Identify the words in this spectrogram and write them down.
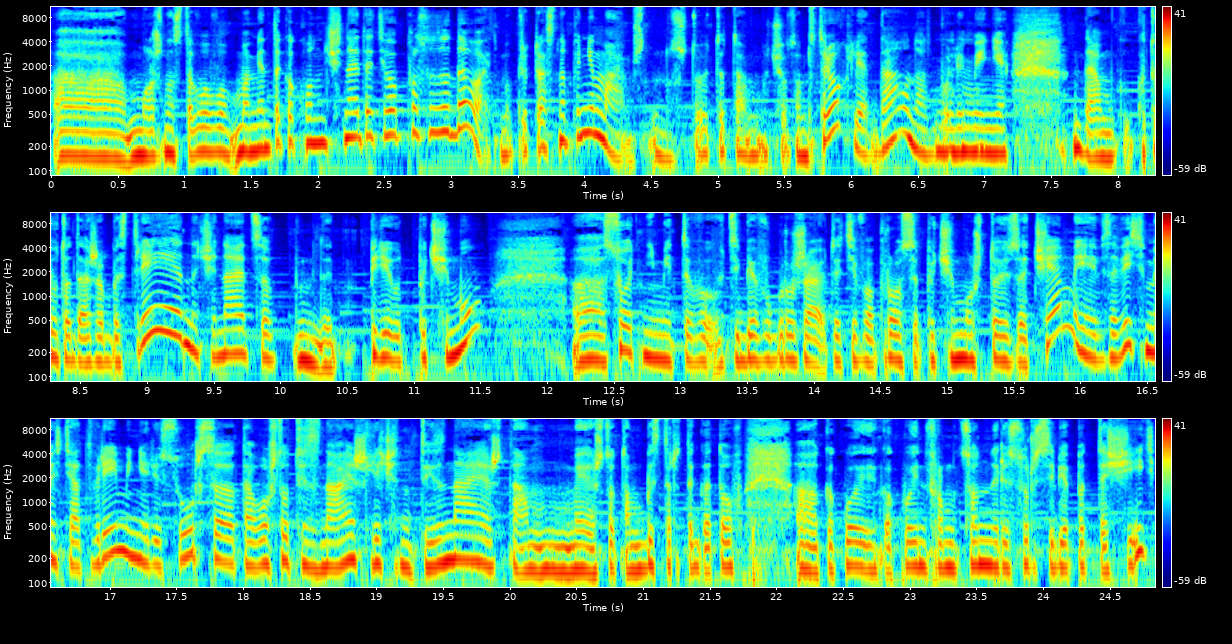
а, можно с того момента, как он начинает эти вопросы задавать. Мы прекрасно понимаем, что, ну, что это там, что там, с трех лет, да, у нас угу. более-менее, там, кто-то даже быстрее, начинается период «почему?», а, сотнями тебе выгружают эти вопросы «почему?», «что» и «зачем?», и в зависимости от времени, ресурса, того, что ты знаешь, лично ты знаешь, знаешь, там, что там быстро ты готов, а, какой, какой информационный ресурс себе подтащить.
